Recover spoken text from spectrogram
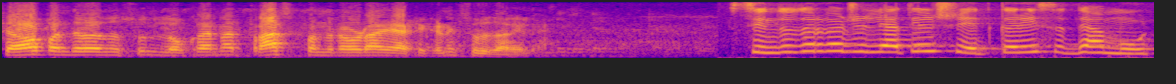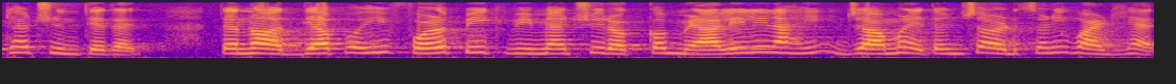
सेवा पंधरवडा नसून लोकांना त्रास पंधरवडा या ठिकाणी सुरू झालेला आहे. सिंधुदुर्ग जिल्ह्यातील शेतकरी सध्या मोठ्या चिंतेत आहेत. त्यांना अद्यापही फळ पीक विम्याची रक्कम मिळालेली नाही ज्यामुळे त्यांच्या अडचणी वाढल्यात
